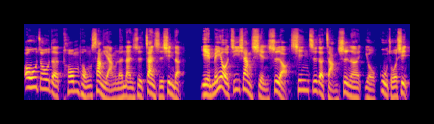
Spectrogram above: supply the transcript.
欧洲的通膨上扬仍然是暂时性的，也没有迹象显示哦，薪资的涨势呢有固着性。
